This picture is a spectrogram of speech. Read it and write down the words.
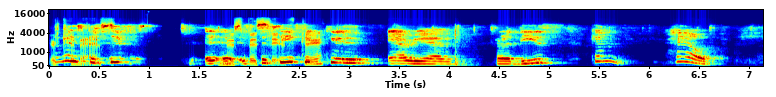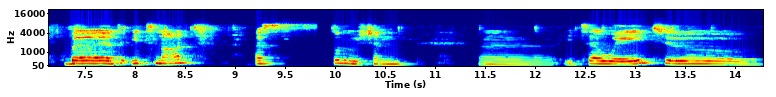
You a specific, a, a specific, specific area for this can help, but it's not a solution. Uh, it's a way to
